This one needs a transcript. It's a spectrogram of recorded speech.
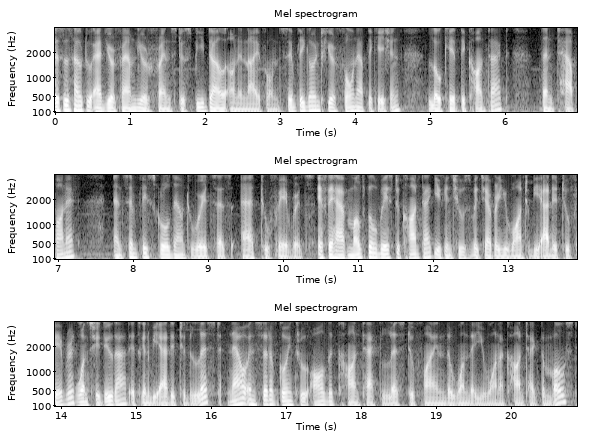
This is how to add your family or friends to speed dial on an iPhone. Simply go into your phone application, locate the contact, then tap on it, and simply scroll down to where it says add to favorites. If they have multiple ways to contact, you can choose whichever you want to be added to favorites. Once you do that, it's going to be added to the list. Now, instead of going through all the contact list to find the one that you want to contact the most,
